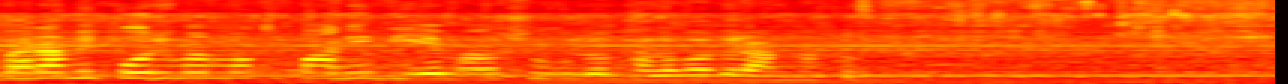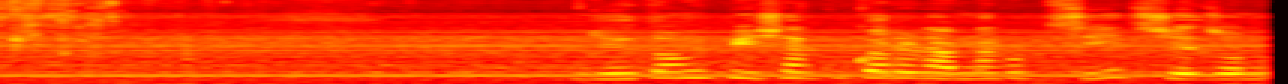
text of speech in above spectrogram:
এবার আমি পরিমাণ মতো পানি দিয়ে মাংসগুলো ভালোভাবে রান্না করব যেহেতু আমি প্রেশার কুকারে রান্না করছি, সেজন্য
